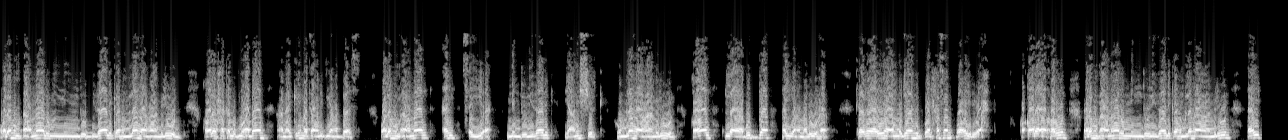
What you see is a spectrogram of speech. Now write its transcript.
ولهم أعمال من دون ذلك هم لها عاملون قال الحكم بن أبان عن عكرمة عن ابن عباس ولهم أعمال أي سيئة من دون ذلك يعني الشرك هم لها عاملون قال لا بد أن يعملوها كذا روي عن مجاهد والحسن وغير واحد. وقال آخرون ولهم أعمال من دون ذلك هم لها عاملون. أي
